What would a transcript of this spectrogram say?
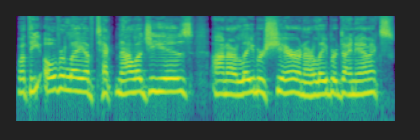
what the overlay of technology is on our labor share and our labor dynamics?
